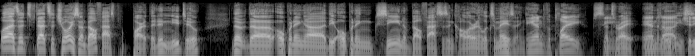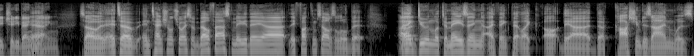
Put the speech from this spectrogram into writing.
well, that's a that's a choice on Belfast part. They didn't need to. The The opening uh, the opening scene of Belfast is in color and it looks amazing. and the play scene. That's right, And, and the uh, movies. Chitty Chitty Bang Yeah. Bang. So it's a intentional choice of Belfast. Maybe they uh, they fucked themselves a little bit. I Uh, think Dune looked amazing. I think that like all the uh, the costume design was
